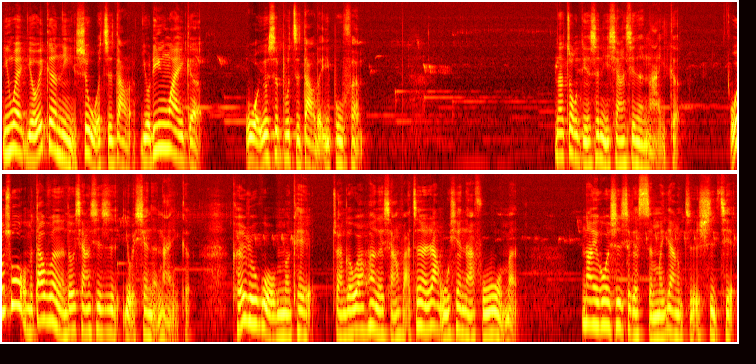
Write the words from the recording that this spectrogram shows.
因为有一个你是我知道了，有另外一个我又是不知道的一部分。那重点是你相信的哪一个？我说我们大部分人都相信是有限的那一个。可是如果我们可以转个弯，换个想法，真的让无限来服务我们，那又会是这个什么样子的世界？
